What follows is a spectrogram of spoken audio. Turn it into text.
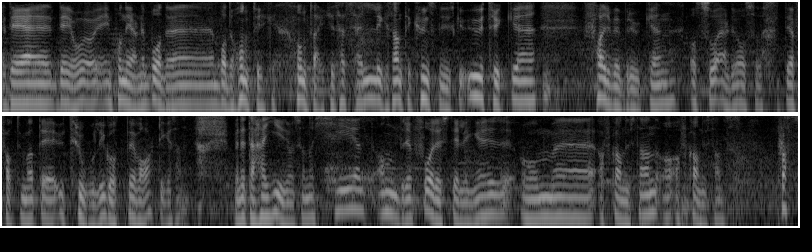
Det, det, er jo imponerende både, både håndverk, håndverket i seg selv, det kunstneriske uttrykket, farvebruken. Og så er det jo også det faktum at det er utrolig godt bevart. ikke sant? Men dette her gir jo også noen helt andre forestillinger om eh, Afghanistan og Afghanistans plass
